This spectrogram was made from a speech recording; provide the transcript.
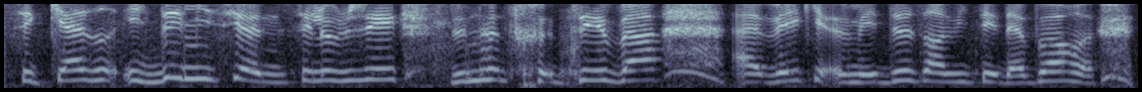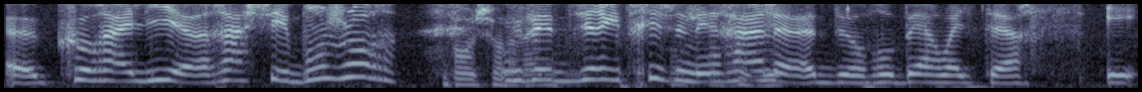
ces cadres, ils démissionnent. C'est l'objet de notre débat avec mes deux invités. D'abord, euh, Coralie Raché. Bonjour. Bonjour. Vous êtes directrice générale de Robert Walters et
